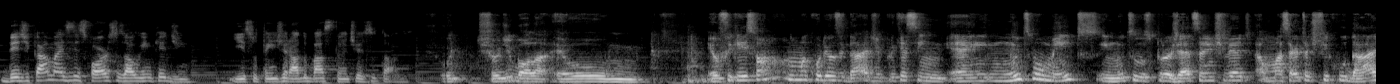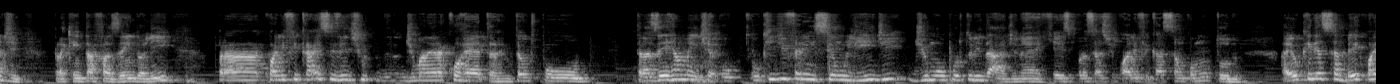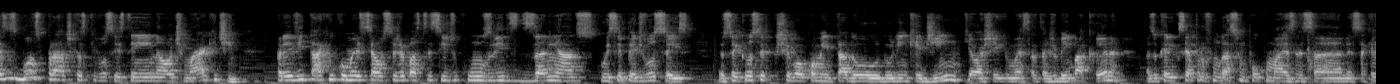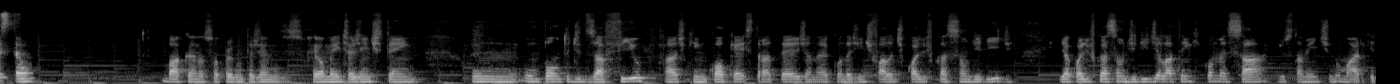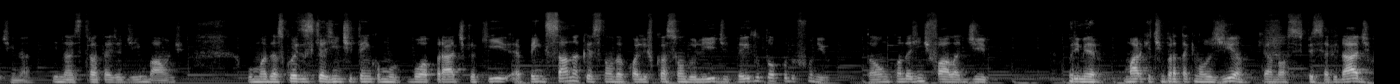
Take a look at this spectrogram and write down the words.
dedicar mais esforços ao LinkedIn. E isso tem gerado bastante resultado. Show de bola. Eu eu fiquei só numa curiosidade, porque assim, é, em muitos momentos, em muitos projetos, a gente vê uma certa dificuldade para quem está fazendo ali para qualificar esses leads de maneira correta. Então, tipo, trazer realmente o, o que diferencia um lead de uma oportunidade, né? Que é esse processo de qualificação como um todo. Aí eu queria saber quais as boas práticas que vocês têm na Outmarketing para evitar que o comercial seja abastecido com os leads desalinhados com o ICP de vocês. Eu sei que você chegou a comentar do, do LinkedIn, que eu achei que é uma estratégia bem bacana, mas eu queria que você aprofundasse um pouco mais nessa, nessa questão. Bacana a sua pergunta, Gênesis. Realmente a gente tem um, um, ponto de desafio, acho que em qualquer estratégia, né? Quando a gente fala de qualificação de lead, e a qualificação de lead ela tem que começar justamente no marketing, né? E na estratégia de inbound. Uma das coisas que a gente tem como boa prática aqui é pensar na questão da qualificação do lead desde o topo do funil. Então, quando a gente fala de, primeiro, marketing para tecnologia, que é a nossa especialidade,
